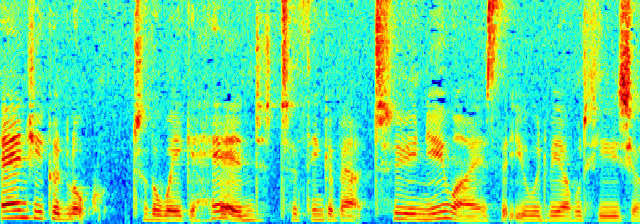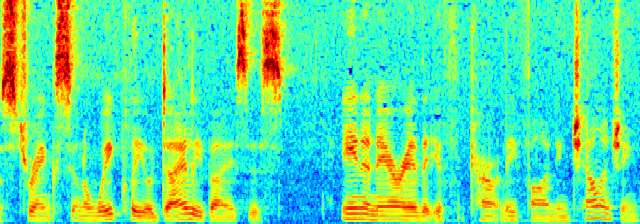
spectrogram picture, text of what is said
And you could look to the week ahead to think about two new ways that you would be able to use your strengths on a weekly or daily basis in an area that you're currently finding challenging.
